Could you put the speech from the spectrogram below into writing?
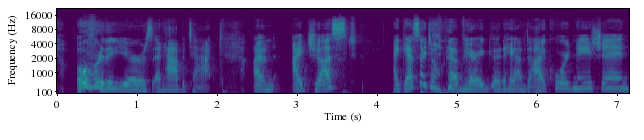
over the years at Habitat. Um, I just, I guess I don't have very good hand eye coordination.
